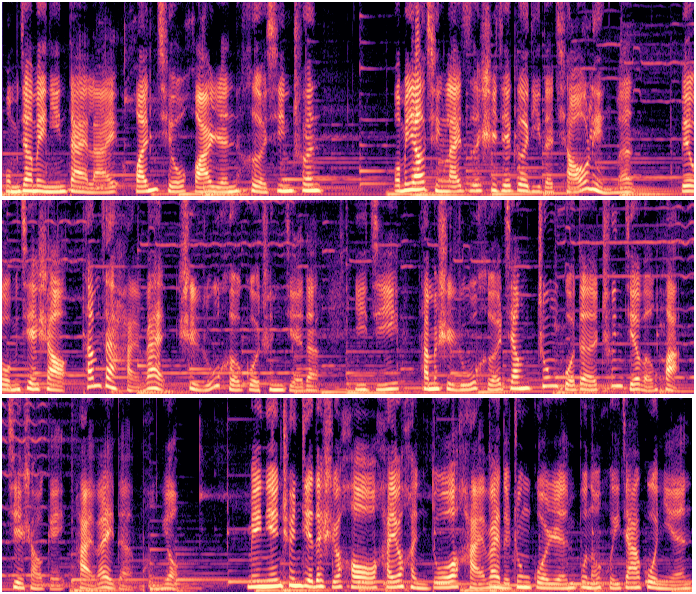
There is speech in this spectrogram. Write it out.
我们将为您带来环球华人贺新春。我们邀请来自世界各地的侨领们，为我们介绍他们在海外是如何过春节的。以及他们是如何将中国的春节文化介绍给海外的朋友。每年春节的时候，还有很多海外的中国人不能回家过年，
